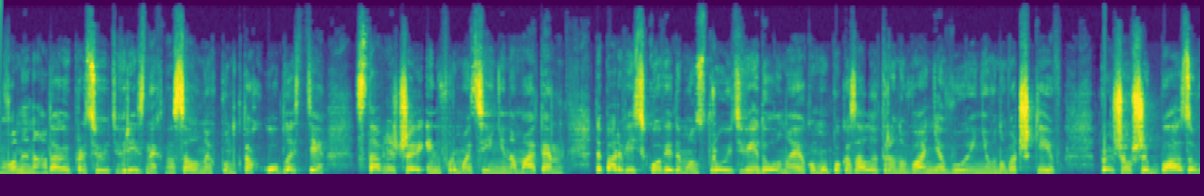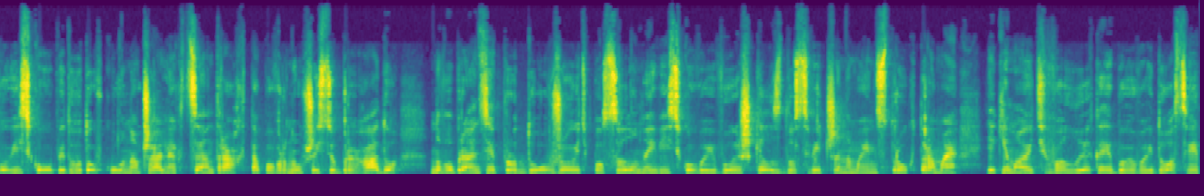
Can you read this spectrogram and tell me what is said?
Вони нагадаю працюють в різних населених пунктах області, ставлячи інформаційні намети. Тепер військові демонструють відео, на якому показали тренування воїнів-новачків. Пройшовши базову військову підготовку у навчальних центрах та повернувшись у бригаду, новобранці продовжують посилений військовий вишкіл з досвідченими інструкторами, які мають великий бойовий досвід.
